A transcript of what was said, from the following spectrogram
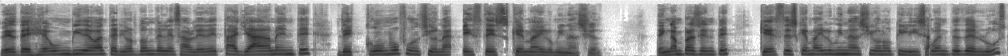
les dejé un video anterior donde les hablé detalladamente de cómo funciona este esquema de iluminación. Tengan presente que este esquema de iluminación utiliza fuentes de luz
